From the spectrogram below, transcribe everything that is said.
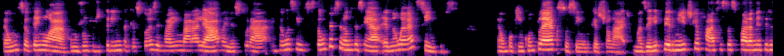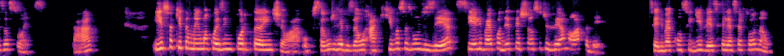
Então, se eu tenho lá conjunto de 30 questões, ele vai embaralhar, vai misturar. Então, assim, estão percebendo que assim, é, não é simples. É um pouquinho complexo, assim, o questionário, mas ele permite que eu faça essas parametrizações, tá? Isso aqui também é uma coisa importante, ó, a opção de revisão, aqui vocês vão dizer se ele vai poder ter chance de ver a nota dele, se ele vai conseguir ver se ele acertou ou não.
